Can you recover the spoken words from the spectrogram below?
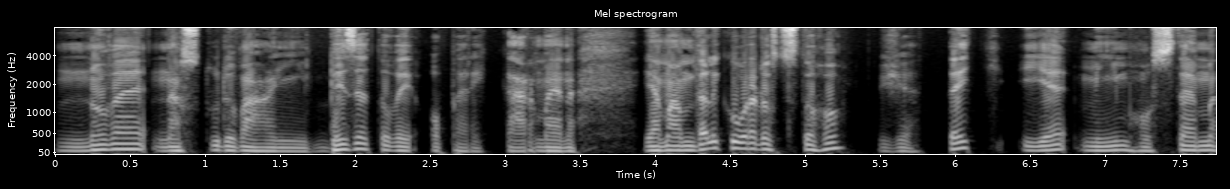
nové nastudování Bizetovy opery Carmen. Já mám velikou radost z toho, že teď je mým hostem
